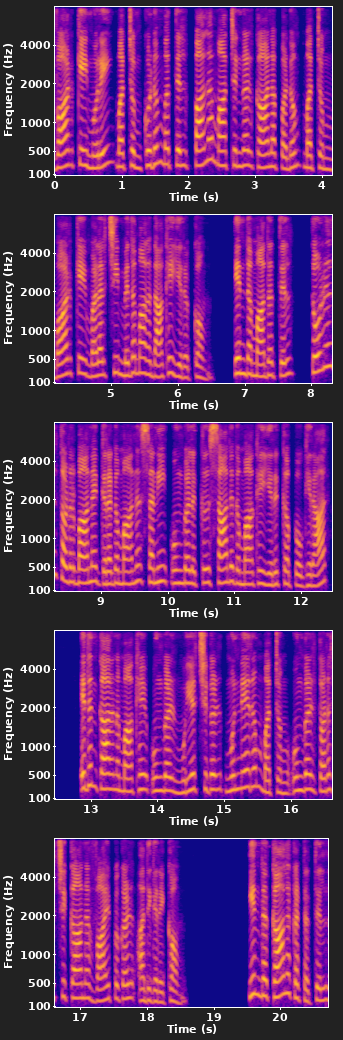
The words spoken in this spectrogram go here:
வாழ்க்கை முறை மற்றும் குடும்பத்தில் பல மாற்றங்கள் காணப்படும் மற்றும் வாழ்க்கை வளர்ச்சி மிதமானதாக இருக்கும். இந்த மாதத்தில் தொழில் தொடர்பான கிரகமான சனி உங்களுக்கு சாதகமாக இருக்கப் போகிறார். இதன் காரணமாக உங்கள் முயற்சிகள் முன்னேறும் மற்றும் உங்கள் தொடர்ச்சிக்கான வாய்ப்புகள் அதிகரிக்கும். இந்த காலகட்டத்தில்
